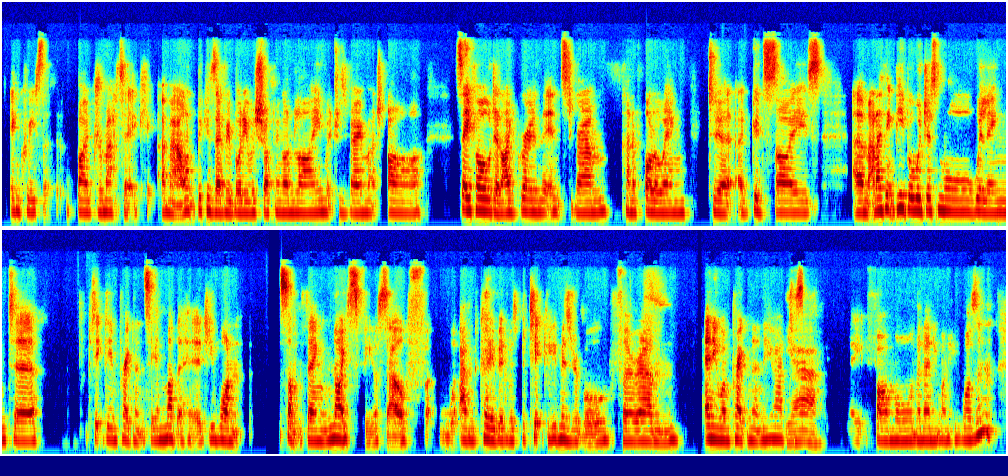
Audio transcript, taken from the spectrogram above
increased by a dramatic amount because everybody was shopping online, which was very much our safe hold. And I'd grown the Instagram kind of following to a, a good size. Um, and I think people were just more willing to, particularly in pregnancy and motherhood, you want something nice for yourself. And COVID was particularly miserable for um, anyone pregnant who had to Yeah. far more than anyone who wasn't.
